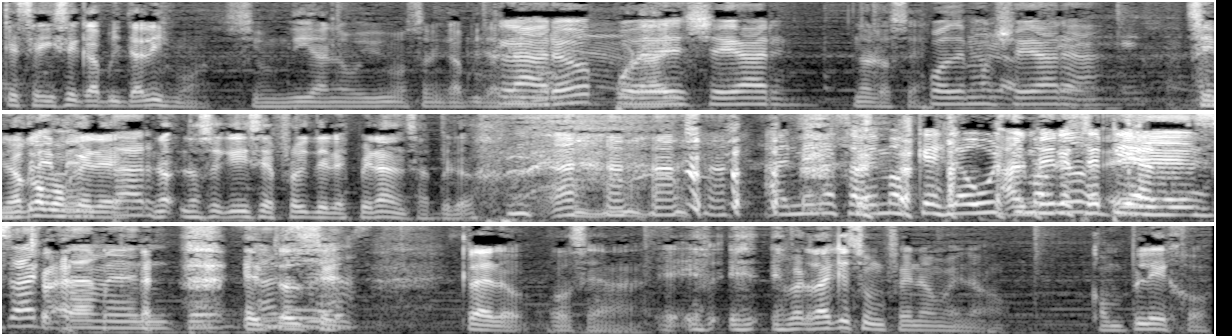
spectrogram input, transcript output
que, se dice capitalismo. Si un día no vivimos en el capitalismo. Claro, puede llegar. No lo sé. Podemos llegar a Sino como que no, sé qué dice Freud de la esperanza, pero... Al menos sabemos que es lo último que se pierde. Exactamente. Entonces, claro, o sea, es, verdad que es un fenómeno complejo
